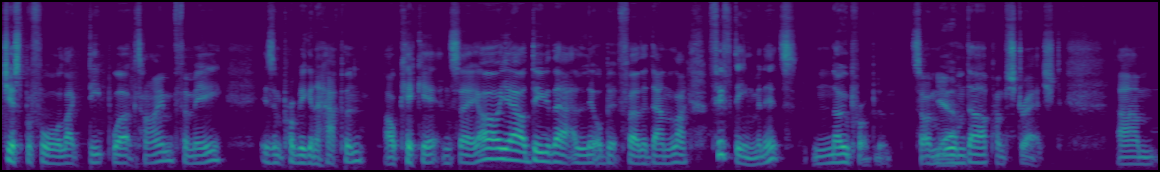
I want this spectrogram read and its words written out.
just before like deep work time for me isn't probably going to happen. I'll kick it and say, "Oh yeah, I'll do that a little bit further down the line." 15 minutes, no problem. So I'm Yeah. warmed up, I'm stretched. Um,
